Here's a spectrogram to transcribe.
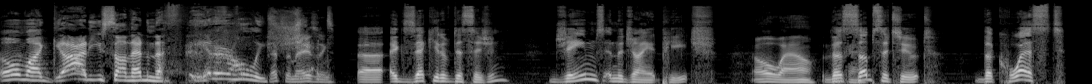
Oh my God. You saw that in the theater? Holy That's shit. amazing. Uh, Executive Decision, James and the Giant Peach, Oh, wow. The Okay. Substitute, The Quest,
